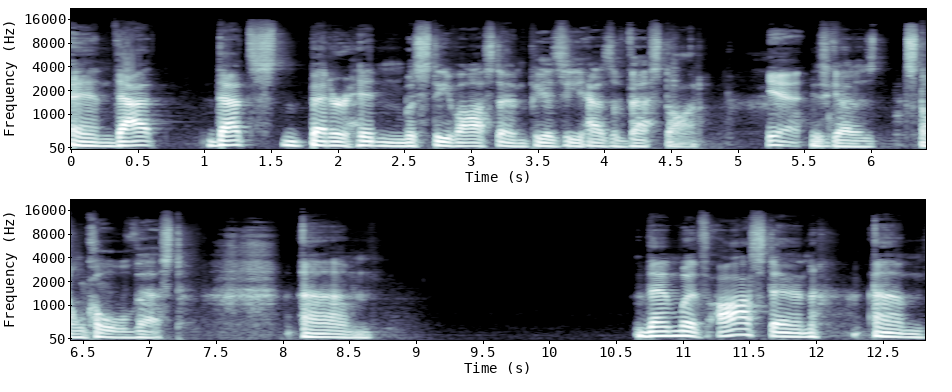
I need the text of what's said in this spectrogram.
and that that's better hidden with steve austin because he has a vest on Yeah. He's got his Stone Cold vest. Um, then with Austin, um,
